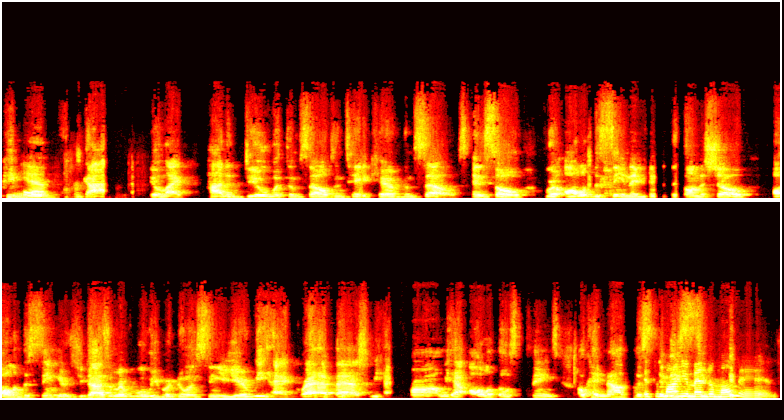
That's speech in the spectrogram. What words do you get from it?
People yeah. forgot. I feel like how to deal with themselves and take care of themselves. And so for all of the scene, they mentioned this on the show, all of the seniors, you guys remember what we were doing senior year? We had grad bash, we had prom, we had all of those things. Okay, now this it's a monumental moment.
